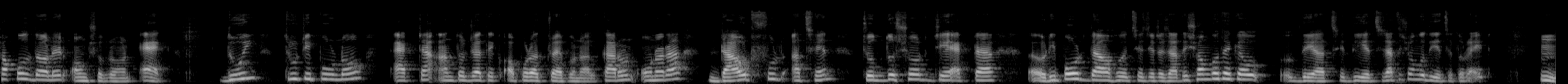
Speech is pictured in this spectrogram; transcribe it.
সকল দলের অংশগ্রহণ। এক। দুই, ত্রুটিপূর্ণ একটা আন্তর্জাতিক অপরাধ ট্রাইব্যুনাল। কারণ ওনারা ডাউটফুল আছেন। চোদ্দশোর যে একটা রিপোর্ট দেওয়া হয়েছে, যেটা জাতিসংঘ থেকেও দেওয়া আছে, দিয়েছে, জাতিসংঘ দিয়েছে তো রাইট হুম।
